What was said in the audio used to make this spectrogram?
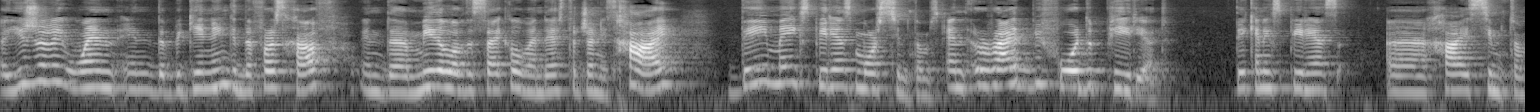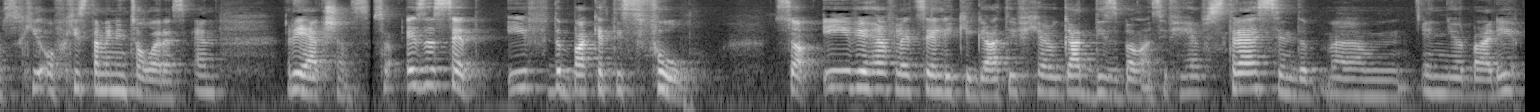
uh, usually when in the beginning, in the first half, in the middle of the cycle, when the estrogen is high, they may experience more symptoms. And right before the period, they can experience uh, high symptoms of histamine intolerance and reactions. So as I said, if the bucket is full, so if you have, let's say, leaky gut, if you have gut disbalance, if you have stress in the um, in your body,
